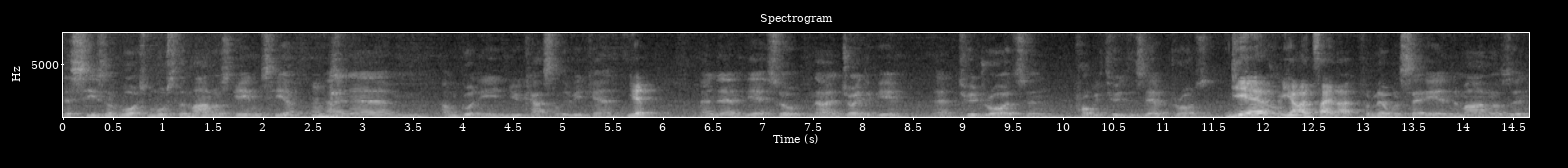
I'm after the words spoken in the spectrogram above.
this season. I've watched most of the Mariners games here, Mhm. and um, I'm going to Newcastle the weekend. Yep. And um, yeah, so no, I enjoyed the game. Um, two draws and probably two deserved draws. Yeah, You know, yeah, I'd say that. For Melbourne City and the Mariners and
